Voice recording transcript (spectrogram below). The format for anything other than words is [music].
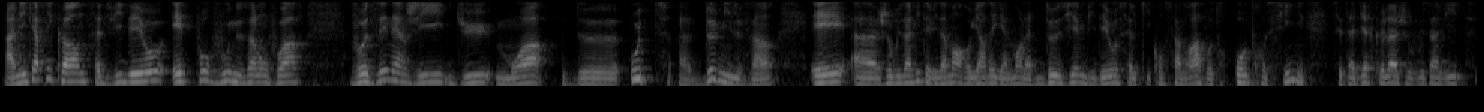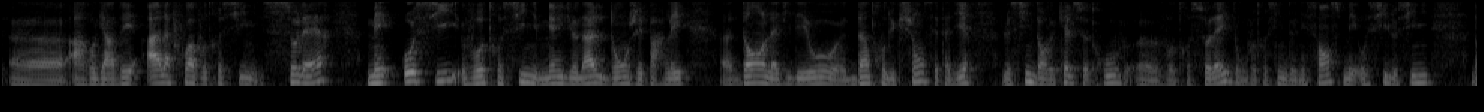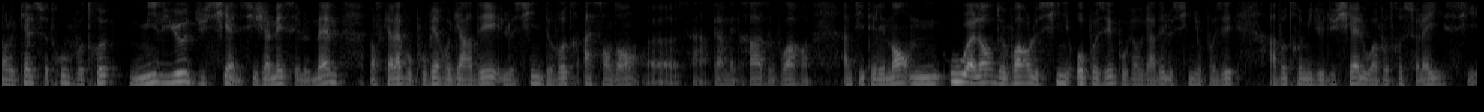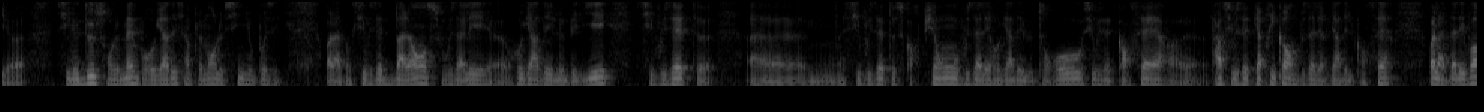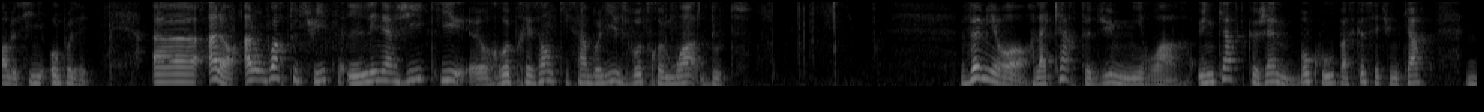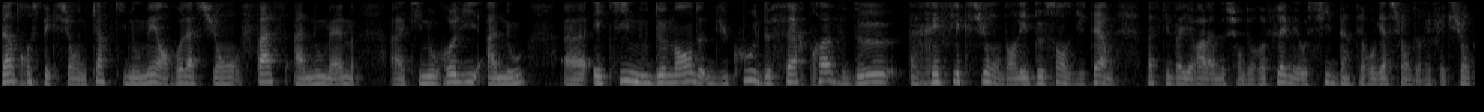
Amis Capricorne, cette vidéo est pour vous. Nous allons voir vos énergies du mois de août 2020. Euh, Et euh, je vous invite évidemment à regarder également la deuxième vidéo, celle qui concernera votre autre signe. C'est-à-dire que là, je vous invite euh, à regarder à la fois votre signe solaire, mais aussi votre signe méridional dont j'ai parlé dans la vidéo d'introduction, c'est-à-dire le signe dans lequel se trouve votre soleil, donc votre signe de naissance, mais aussi le signe dans lequel se trouve votre milieu du ciel. Si jamais c'est le même, dans ce cas-là, vous pouvez regarder le signe de votre ascendant. Euh, ça permettra de voir un petit élément, ou alors de voir le signe opposé. Vous pouvez regarder le signe opposé à votre milieu du ciel ou à votre soleil. Si, euh, les deux sont le même, vous regardez simplement le signe opposé. Voilà, donc si vous êtes balance, vous allez euh, regarder le bélier. Si vous êtes... si vous êtes scorpion, vous allez regarder le taureau. Si vous êtes cancer, enfin si vous êtes capricorne, vous allez regarder le cancer. Voilà, d'aller voir le signe opposé. Euh, alors, allons voir tout de suite l'énergie qui euh, représente, qui symbolise votre mois d'août. The Mirror, la carte du miroir. Une carte que j'aime beaucoup parce que c'est une carte d'introspection, une carte qui nous met en relation face à nous-mêmes, euh, qui nous relie à nous et qui nous demande du coup de faire preuve de réflexion dans les deux sens du terme, parce qu'il va y avoir la notion de reflet, mais aussi d'interrogation, de réflexion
